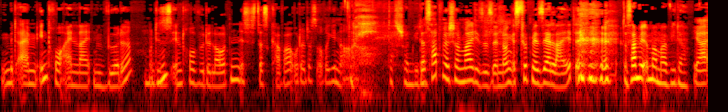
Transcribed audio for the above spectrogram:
mit einem Intro einleiten würde. Mhm. Und dieses Intro würde lauten: Ist es das Cover oder das Original? Das schon wieder. Das hatten wir schon mal, diese Sendung. Es tut mir sehr leid. Das haben wir immer mal wieder. ja,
